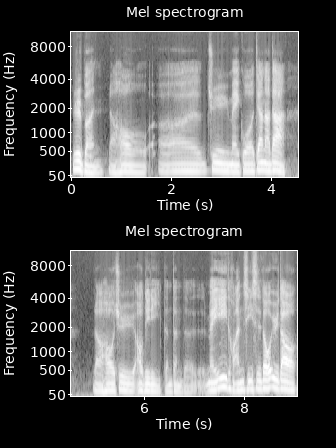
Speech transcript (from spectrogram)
日本，然后呃去美国、加拿大，然后去奥地利等等的每一团，其实都遇到。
